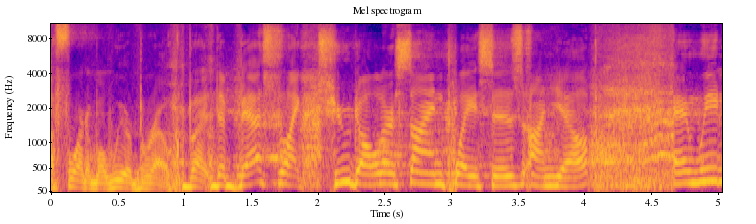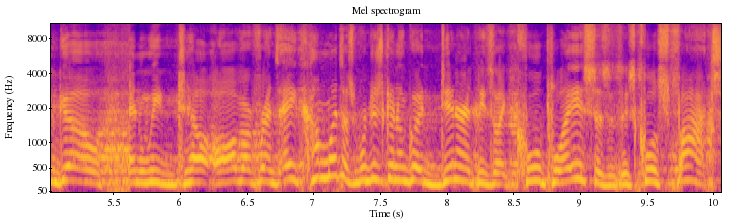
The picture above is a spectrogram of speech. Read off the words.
affordable. We were broke, but the best like $2 sign places on Yelp. And we'd go and we'd tell all of our friends, hey, come with us. We're just going to go to dinner at these like cool places, at these cool spots.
